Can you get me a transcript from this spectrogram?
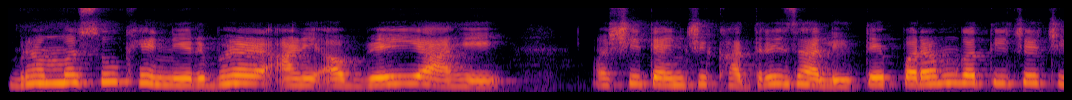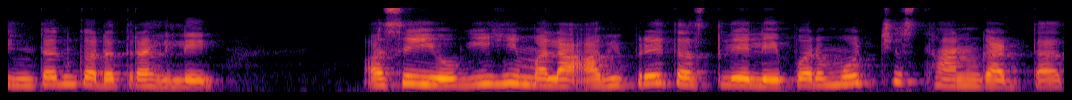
ब्रह्मसुख हे निर्भय आणि अव्ययी आहे. अशी त्यांची खात्री झाली. ते परमगतीचे चिंतन करत राहिले. असे योगीही मला अभिप्रेत असलेले परमोच्च स्थान गाठतात.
